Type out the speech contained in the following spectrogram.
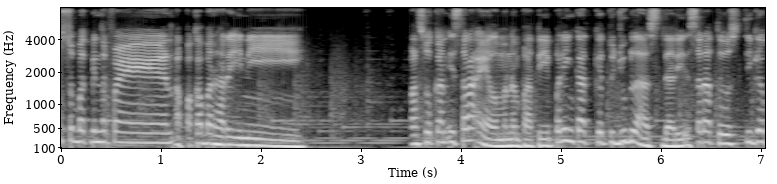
Sobat Pinter Fan, apa kabar hari ini? Pasukan Israel menempati peringkat ke-17 dari 137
